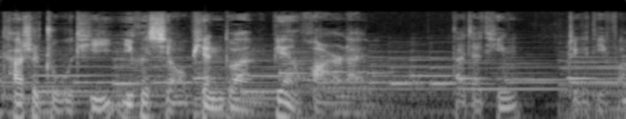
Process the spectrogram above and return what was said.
它是主题一个小片段变化而来。大家听这个地方，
